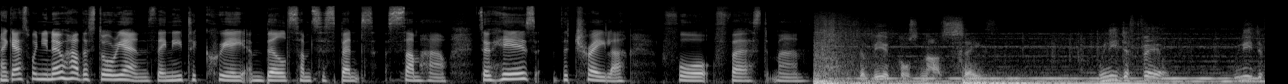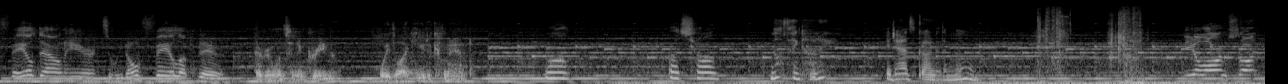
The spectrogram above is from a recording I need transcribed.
I guess when you know how the story ends, they need to create and build some suspense somehow. So here's the trailer for First Man. The vehicle's not safe. We need to fail. We need to fail down here so we don't fail up there. Everyone's in agreement. We'd like you to command. Mom, what's wrong? Nothing, honey. Your dad's going to the moon. Neil Armstrong,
